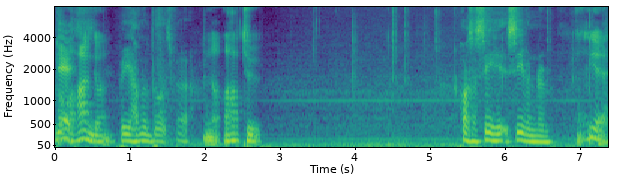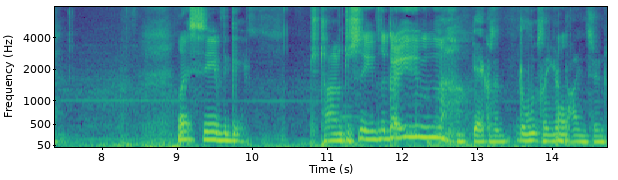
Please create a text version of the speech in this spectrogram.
Yes. Oh, handgun. But you have no bullets for it. No, I have two. Oh, it's a sa- saving room. Yeah. Let's save the game. It's time to save the game. Yeah, because it, it looks like you're Oh. dying soon.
